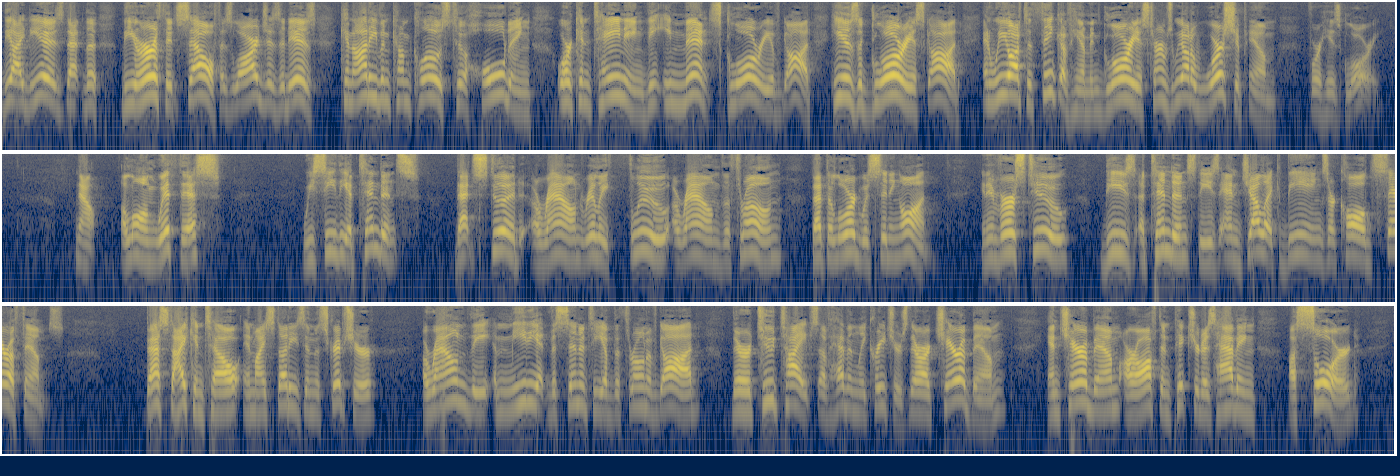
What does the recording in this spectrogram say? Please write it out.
The idea is that the, the earth itself, as large as it is, cannot even come close to holding or containing the immense glory of God. He is a glorious God, and we ought to think of Him in glorious terms. We ought to worship Him for His glory. Now, along with this, we see the attendants that stood around, really flew around the throne that the Lord was sitting on. And in verse 2, these attendants, these angelic beings, are called seraphims. Best I can tell in my studies in the scripture, around the immediate vicinity of the throne of God, there are two types of heavenly creatures. There are cherubim, and cherubim are often pictured as having a sword,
